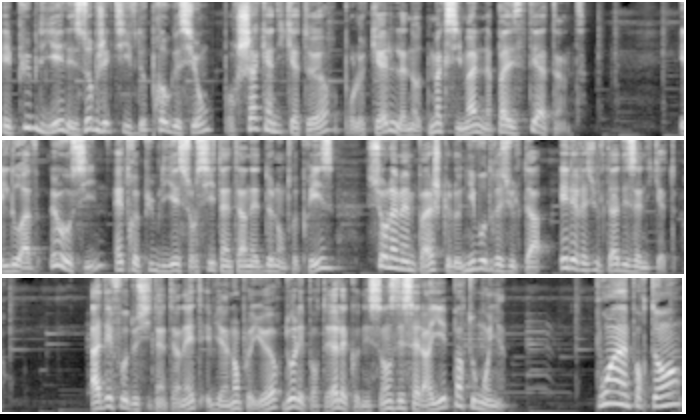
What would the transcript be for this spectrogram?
et publier les objectifs de progression pour chaque indicateur pour lequel la note maximale n'a pas été atteinte. Ils doivent eux aussi être publiés sur le site internet de l'entreprise, sur la même page que le niveau de résultat et les résultats des indicateurs. À défaut de site internet, eh l'employeur doit les porter à la connaissance des salariés par tout moyen. Point important,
